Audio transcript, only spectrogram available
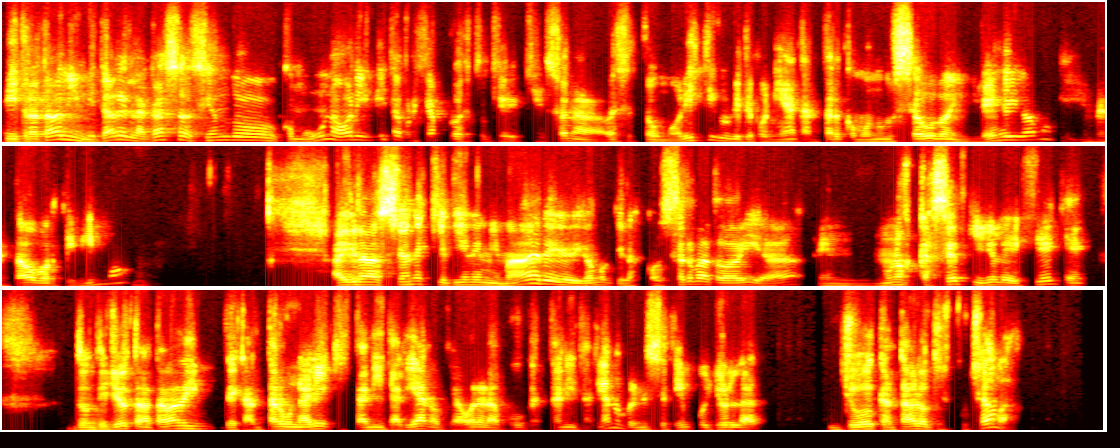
y, trataba de imitar en la casa haciendo como una hora imita, por ejemplo, esto que, que suena a veces humorístico, que te ponía a cantar como en un pseudo inglés, digamos, inventado por ti mismo. Hay grabaciones que tiene mi madre, digamos, que las conserva todavía en unos cassettes que yo le decía que donde yo trataba de, de, cantar un área que está en italiano, que ahora la puedo cantar en italiano, pero en ese tiempo yo, la, yo cantaba lo que escuchaba.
